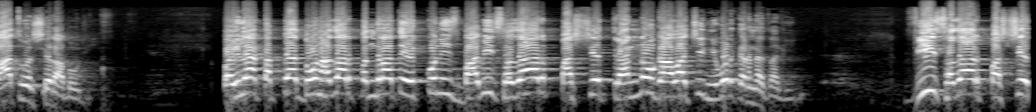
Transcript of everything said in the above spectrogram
पाच वर्षे राबवली. पहिल्या टप्प्यात दोन हजार पंधरा ते एकोणीस बावीस हजार पाचशे त्र्याण्णव गावाची निवड करण्यात आली. वीस हजार पाचशे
